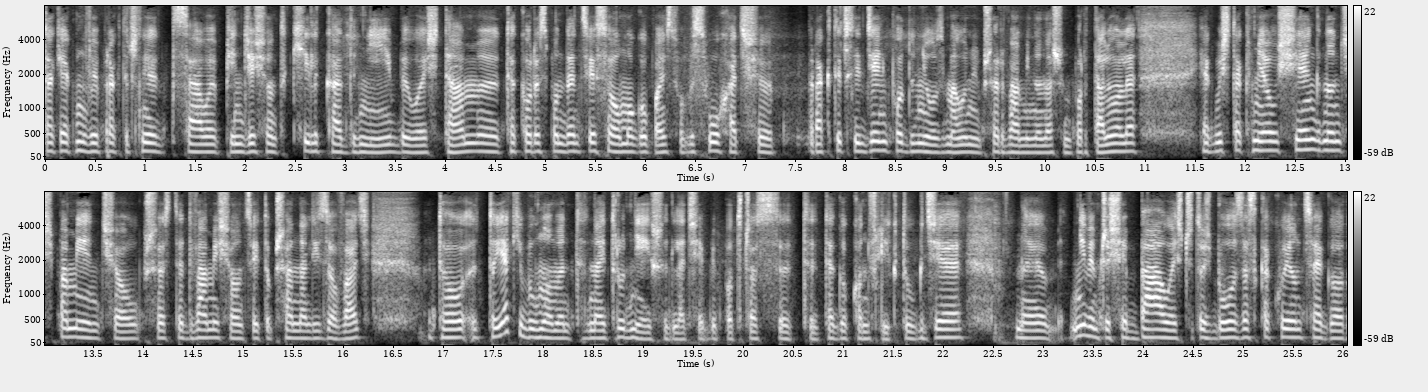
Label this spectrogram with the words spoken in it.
Tak jak mówię, praktycznie całe 50 kilka dni byłeś tam. Te korespondencje są, mogą Państwo wysłuchać praktycznie dzień po dniu z małymi przerwami na naszym portalu, ale jakbyś tak miał sięgnąć pamięcią przez te dwa miesiące i to przeanalizować, to, to jaki był moment najtrudniejszy dla ciebie podczas te, tego konfliktu, gdzie e, nie wiem, czy się bałeś, czy coś było zaskakującego,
